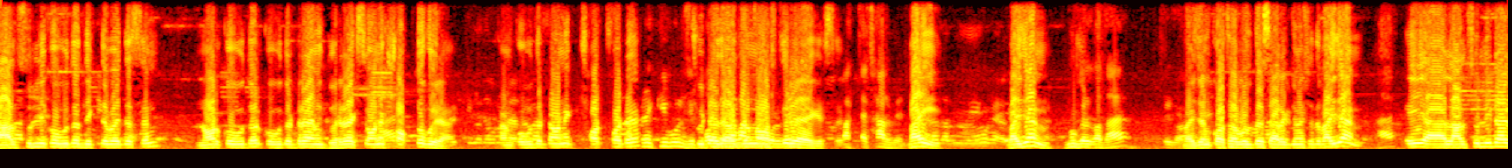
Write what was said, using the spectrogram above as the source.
লাল সুল্লি কবুতর দেখতে পাইতেছেন। নর কবুতর কবুতরটা আমি ধরে রাখছি অনেক শক্ত কইরা কারণ কবুতরটা অনেক ছটফটে ছুটে যাওয়ার জন্য অস্থির হয়ে গেছে। ভাই ভাইজান? মুখের কথা। ভাইজান কথা বলতেছে আরেকজনের সাথে। ভাইজান হ্যাঁ? এই লাল চুল্লিটার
